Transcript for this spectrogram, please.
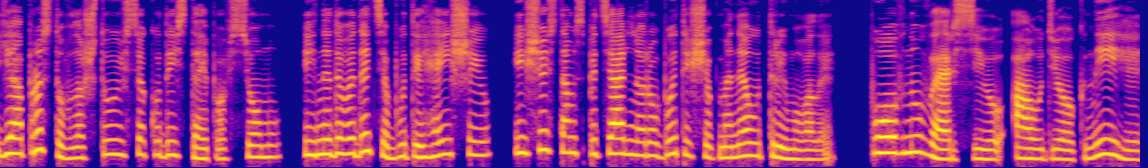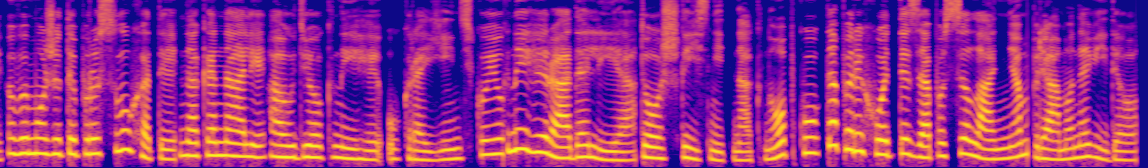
Я просто влаштуюся кудись та й по всьому, і не доведеться бути гейшею і щось там спеціально робити, щоб мене утримували. Повну версію аудіокниги ви можете прослухати на каналі аудіокниги українською книги Рада Лія. Тож тисніть на кнопку та переходьте за посиланням прямо на відео.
